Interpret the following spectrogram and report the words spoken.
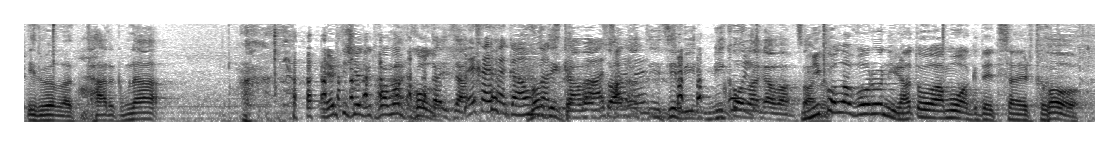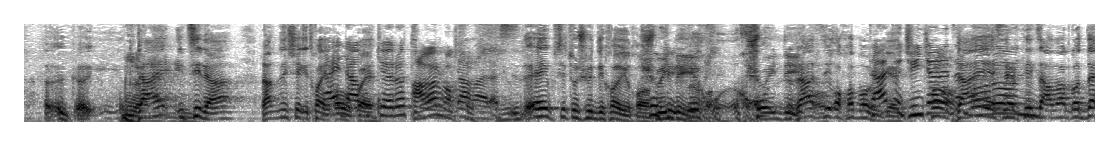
პირველად თარგმნა ერთი შეკითხვა მაქვს ხოლმე. ეხა ეხა გამომდაცვა. მოდი გავამწვანოთ, იცი ვინ? მიკოლა გავამწვანოთ. მიკოლა ვორონი რატო ამოაგდეთ საერთოდ? ხო. და იცი რა? რამდენი შეკითხვა იყო უკვე? აღარ მახსოვს. 6 თუ 7 ხო იყო? 7 იყო. 7. რაც იყო ხო მოვიგე? დათო ჯინჯარაძე და ეს ერთი წავაგოთ და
